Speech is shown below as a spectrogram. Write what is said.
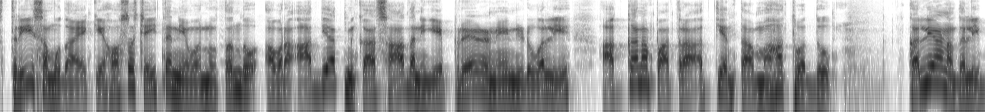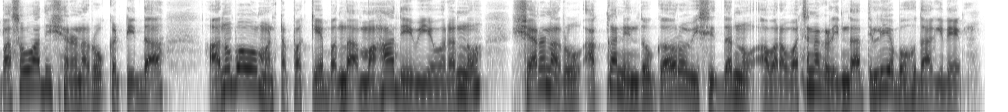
ಸ್ತ್ರೀ ಸಮುದಾಯಕ್ಕೆ ಹೊಸ ಚೈತನ್ಯವನ್ನು ತಂದು ಅವರ ಆಧ್ಯಾತ್ಮಿಕ ಸಾಧನೆಗೆ ಪ್ರೇರಣೆ ನೀಡುವಲ್ಲಿ ಅಕ್ಕನ ಪಾತ್ರ ಅತ್ಯಂತ ಮಹತ್ವದ್ದು. ಕಲ್ಯಾಣದಲ್ಲಿ ಬಸವಾದಿ ಶರಣರು ಕಟ್ಟಿದ್ದ ಅನುಭವ ಮಂಟಪಕ್ಕೆ ಬಂದ ಮಹಾದೇವಿಯವರನ್ನು ಶರಣರು ಅಕ್ಕನೆಂದು ಗೌರವಿಸಿದ್ದನ್ನು ಅವರ ವಚನಗಳಿಂದ ತಿಳಿಯಬಹುದಾಗಿದೆ.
